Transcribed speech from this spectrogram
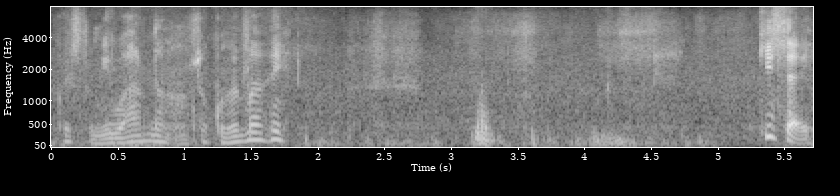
questo mi guarda, non so come mai. Chi sei?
